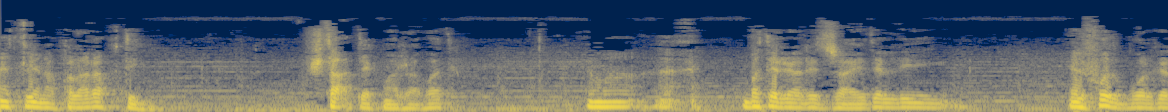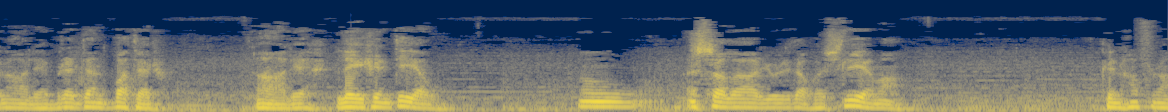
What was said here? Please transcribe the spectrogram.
Għetlina bħala rabti. Xtaqtek ma' rabat. Imma eh, bat irrealizzajt li il-futbol kien għalih, breddant bater għalih, lejxin tijaw. U s-salarju li daħu s-sliema kien ħafna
